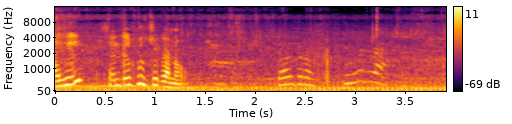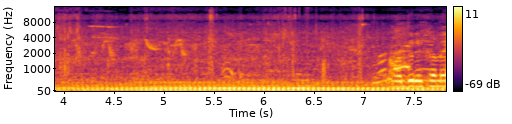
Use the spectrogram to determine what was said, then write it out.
আহিল স্যান্ডেল খুলছো কেন? আমাদের এখানে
